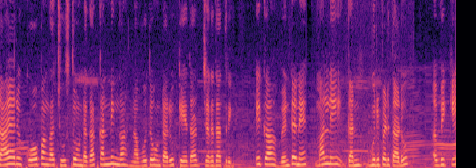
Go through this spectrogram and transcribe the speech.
తాయారు కోపంగా చూస్తూ ఉండగా కన్నింగా నవ్వుతూ ఉంటారు కేదార్ జగదాత్రి. ఇక వెంటనే మళ్ళీ గన్ గురి పెడతాడు. విక్కీ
